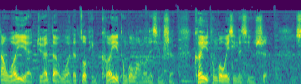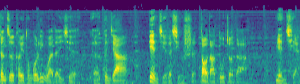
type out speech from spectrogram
但我也觉得我的作品可以通过网络的形式，可以通过微信的形式，甚至可以通过另外的一些呃更加便捷的形式到达读者的面前。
